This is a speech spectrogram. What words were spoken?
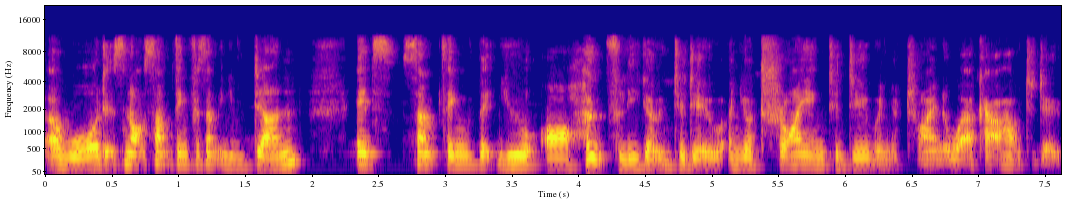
award. It's not something for something you've done. It's something that you are hopefully going to do, and you're trying to do, and you're trying to work out how to do.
